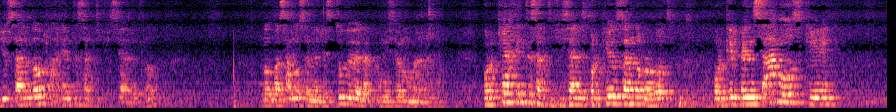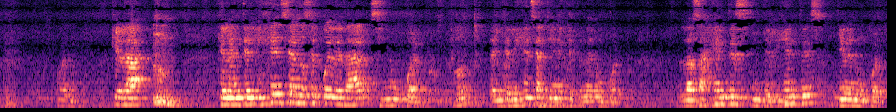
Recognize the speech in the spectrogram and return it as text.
y usando agentes artificiales. ¿no? Nos basamos en el estudio de la cognición humana. ¿Por qué agentes artificiales? ¿Por qué usando robots? Porque pensamos que, bueno, que la, que la inteligencia no se puede dar sin un cuerpo. ¿no? La inteligencia tiene que tener un cuerpo. Los agentes inteligentes tienen un cuerpo.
